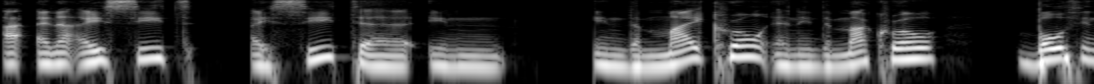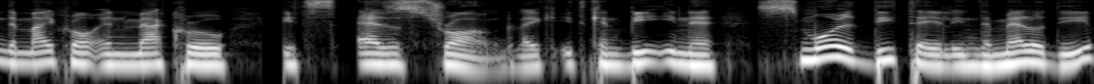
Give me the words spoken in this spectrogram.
I, and i see it i see it uh, in in the micro and in the macro both in the micro and macro it's as strong like it can be in a small detail in the melody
